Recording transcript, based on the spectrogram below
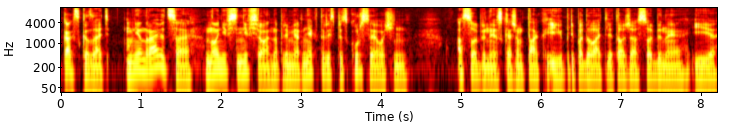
как сказать, мне нравится, но не, не все. Например, некоторые спецкурсы очень особенные, скажем так, и преподаватели тоже особенные, и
